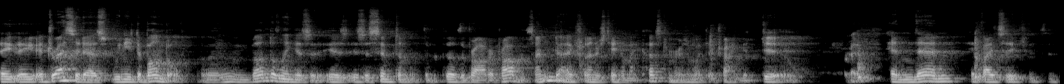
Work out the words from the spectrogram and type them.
they, they address it as we need to bundle. Uh, bundling is a, is, is a symptom of the, of the broader problem. So, I need to actually understand my customers and what they're trying to do. Right. And then, if I say the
